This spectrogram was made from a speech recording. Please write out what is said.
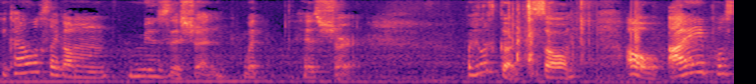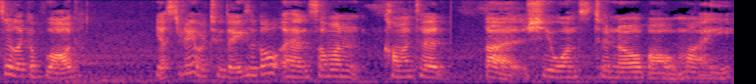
he kind of looks like a um, musician with his shirt. But he looks good, so. Oh, I posted like a vlog yesterday or two days ago and someone commented that she wants to know about my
